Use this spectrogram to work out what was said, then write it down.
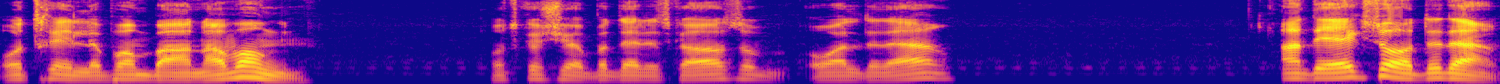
og triller på en barnevogn og skal kjøpe det de skal, så, og alt det der. At jeg sittet der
